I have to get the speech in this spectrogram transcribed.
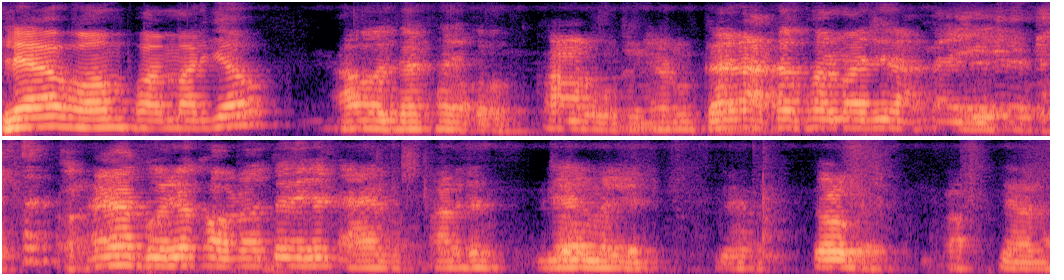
લે આ હોમ ફોન મારી જાવ આ વધારે થાય તો સારું હતું હેડું. કર રાતે ફોન મારી રાતે આવી અને ગોળીઓ ખવડાવતો રહેજે ટાઈમ આ રીતે ચાલ મળીએ. ચાલો ભાઈ. હા.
